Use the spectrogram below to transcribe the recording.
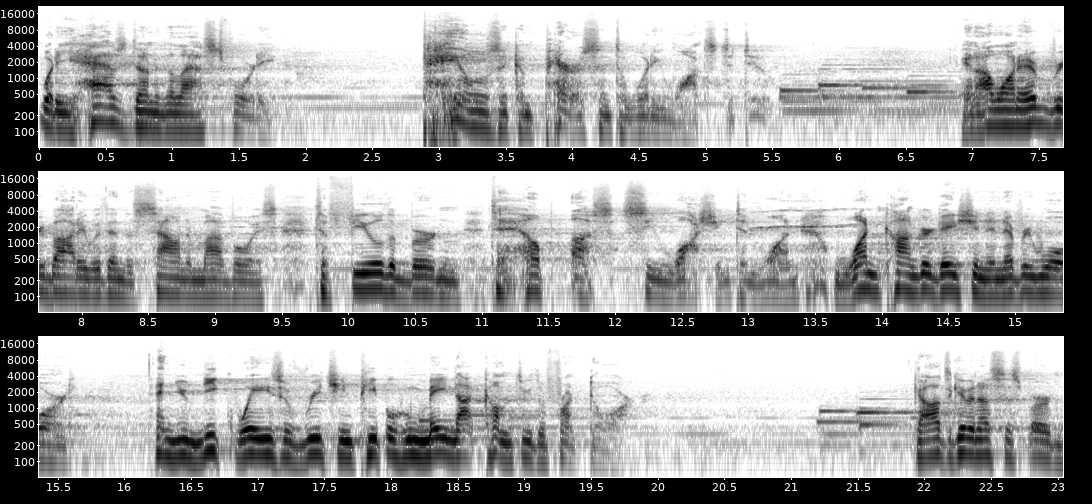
what he has done in the last 40 pales in comparison to what he wants to do. And I want everybody within the sound of my voice to feel the burden to help us see Washington won, one congregation in every ward, and unique ways of reaching people who may not come through the front door. God's given us this burden.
